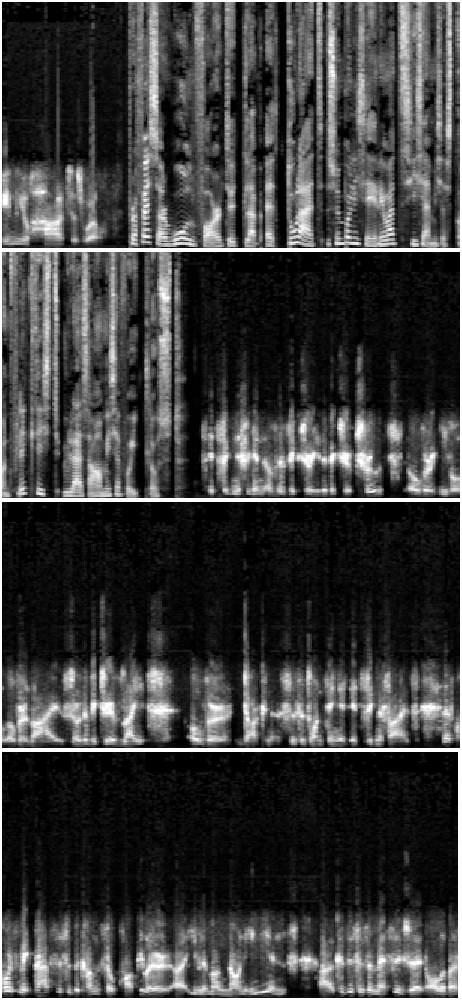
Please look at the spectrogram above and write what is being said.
in your hearts as well. professor Woolford ütleb, et tuled sümboliseerivad sisemisest konfliktist ülesaamise võitlust. It's significant of the victory, the victory of truth over evil, over lies, or the victory of light over darkness. This is one thing it, it signifies. And of course, may, perhaps this has become so popular uh, even among non Indians because uh, this is a message that all of us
